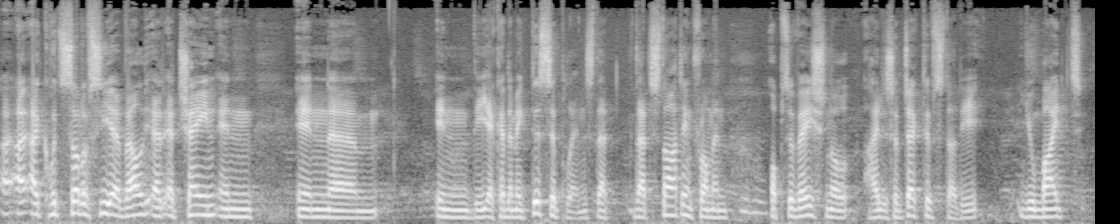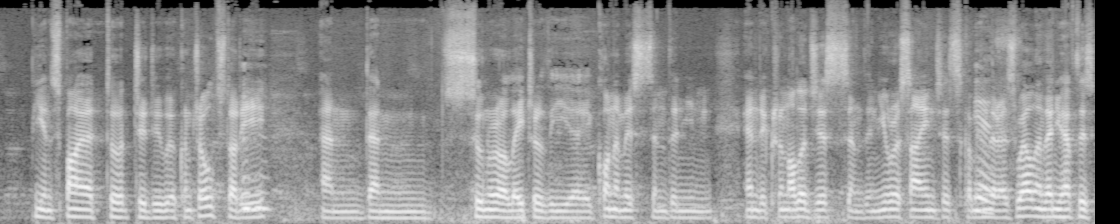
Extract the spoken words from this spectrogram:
I, I, could sort of see a, value, a, a chain in, in um, in the academic disciplines that, that starting from an mm-hmm. observational, highly subjective study, you might be inspired to, to do a controlled study. Mm-hmm. And then sooner or later, the uh, economists and the endocrinologists and the neuroscientists come yes. in there as well. And then you have this,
